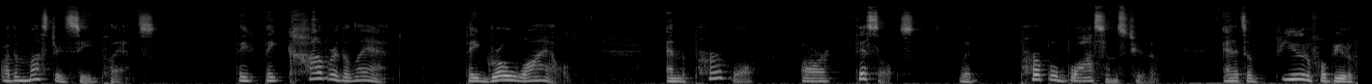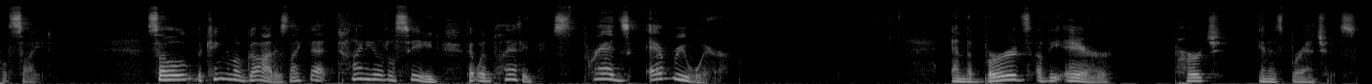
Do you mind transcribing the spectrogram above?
are the mustard seed plants. They, they cover the land, they grow wild. And the purple are thistles with purple blossoms to them. And it's a beautiful, beautiful sight. So the kingdom of God is like that tiny little seed that, when planted, spreads everywhere. And the birds of the air perch in its branches.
